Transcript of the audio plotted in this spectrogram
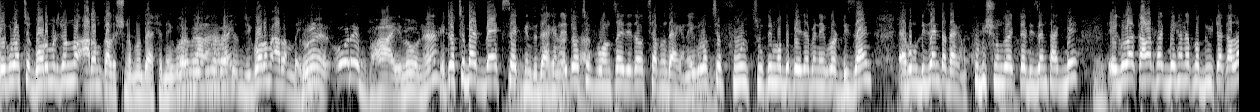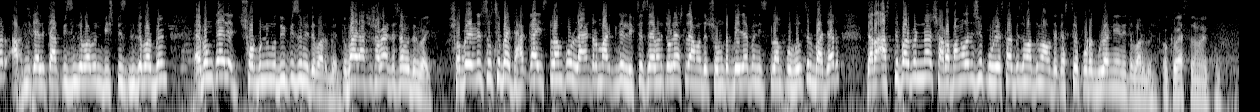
এগুলো হচ্ছে গরমের জন্য আরাম কালেকশন আপনার দেখেন। এগুলো জি গরমে আরাম ভাই। ওরে ভাই লোন হ্যাঁ? এটা হচ্ছে ভাই ব্যাক সাইড কিন্তু দেখেন এটা হচ্ছে ফ্রন্ট সাইড এটা হচ্ছে আপনি দেখেন। এগুলো হচ্ছে ফুল সুতির মধ্যে পেয়ে যাবেন এগুলো ডিজাইন এবং ডিজাইনটা দেখেন খুবই সুন্দর একটা ডিজাইন থাকবে। এগুলোর কালার থাকবে এখানে আপনার দুইটা কালার আপনি চাইলে চার পিস নিতে পারবেন বিশ পিস নিতে পারবেন এবং চাইলে সর্বনিম্ন দুই পিসও নিতে পারবেন। তো ভাই আসো সবাই অ্যাড্রেস বলতেন ভাই। সবের অ্যাড্রেস হচ্ছে ভাই ঢাকা ইসলামপুর ল্যান্ডার মার্কেটে লিফটে সেভেনে চলে আসলে আমাদের শোরুমটা পেয়ে যাবেন ইসলামপুর হোলসেল বাজার যারা আসতে পারবেন না সারা বাংলাদেশে কুরিয়ার সার্ভিসের মাধ্যমে আমাদের কাছ থেকে প্রোডাক্টগুলো নিয়ে নিতে পারবেন। ওকে আসসালামু আলাইকুম।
